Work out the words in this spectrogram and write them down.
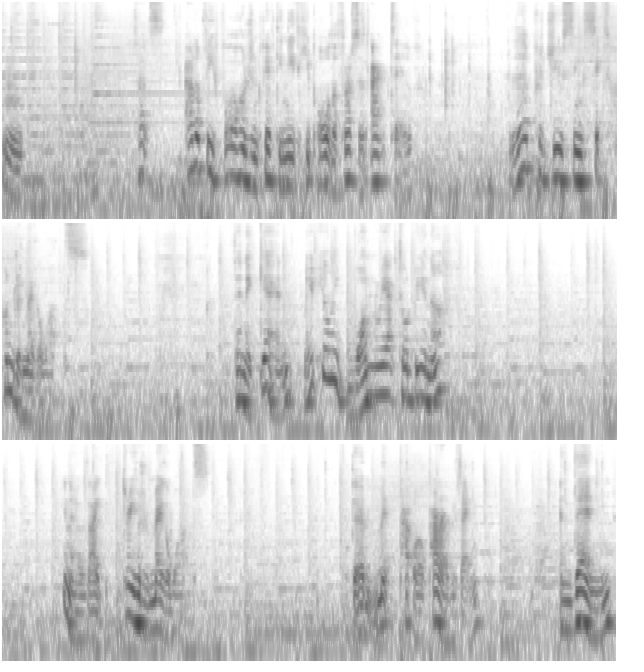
Hmm. So that's out of the 450 need to keep all the thrusters active. They're producing 600 megawatts. Then again, maybe only one reactor would be enough. You know, like 300 megawatts. The well, power everything and then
